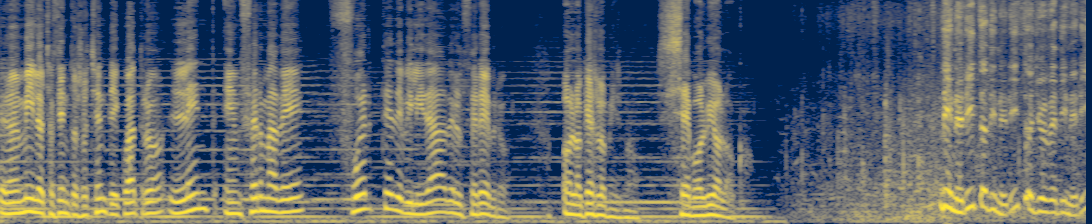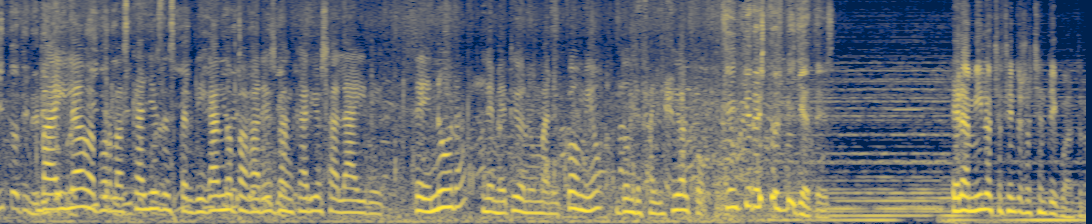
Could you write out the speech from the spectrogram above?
Pero en 1884, Lent enferma de fuerte debilidad del cerebro, o lo que es lo mismo, se volvió loco. Dinerito, dinerito, llueve dinerito, dinerito. Bailaba por las calles desperdigando pagarés bancarios al aire. Zenora le metió en un manicomio donde falleció al poco. ¿Quién quiere estos billetes? Era 1884.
